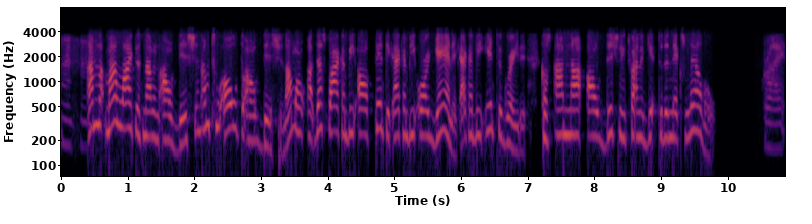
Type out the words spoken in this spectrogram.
Mm-hmm. I'm not. My life is not an audition. I'm too old to audition. I'm. A, that's why I can be authentic. I can be organic. I can be integrated because I'm not auditioning trying to get to the next level. Right.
